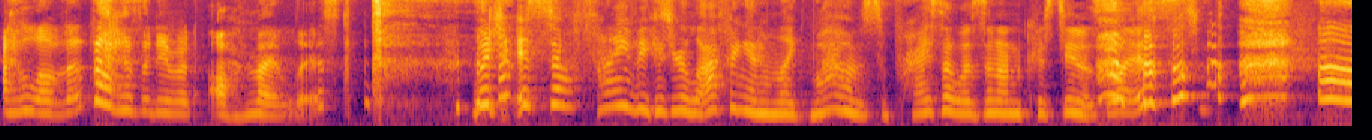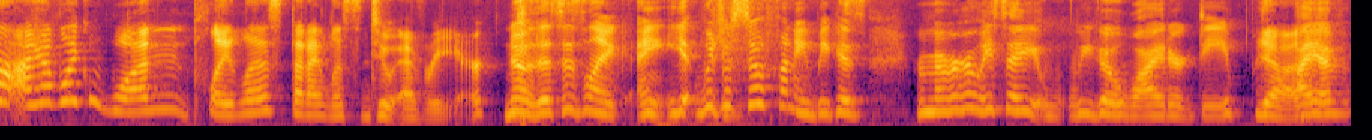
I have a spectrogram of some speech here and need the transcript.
I love that that isn't even on my list. Which is so funny because you're laughing and I'm like, wow, I'm surprised that wasn't on Christina's list. Uh, I have like one playlist that I listen to every year. No, this is like, I, yeah, which is so funny because remember how we say we go wide or deep? Yeah. I have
